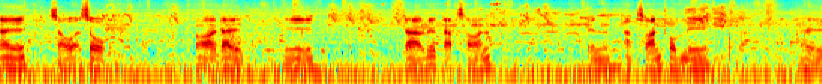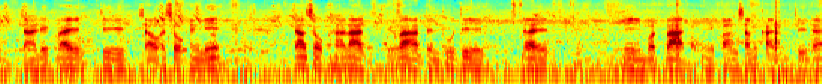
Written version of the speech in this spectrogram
ในเสาอโศก ก็ได้มีจารึกอักษร เป็นอักษรพรมมีจารึกไว้ที่เสาอโศกแห่งนี้เจ้าโศกมหาราชหรือว่าเป็นผู้ที่ได้มีบทบาทมีความสำคัญที่ได้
